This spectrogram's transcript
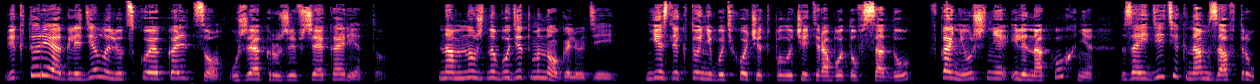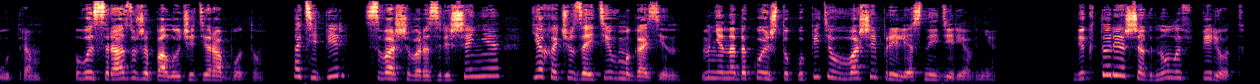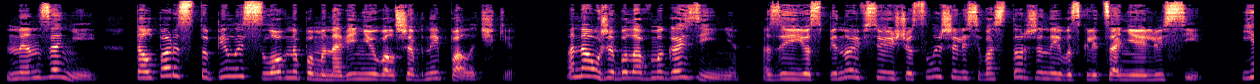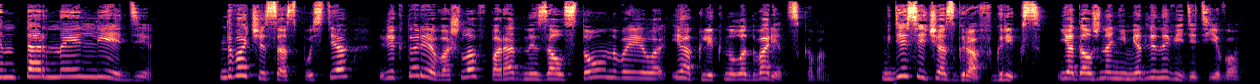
Виктория оглядела людское кольцо, уже окружившее карету. Нам нужно будет много людей. Если кто-нибудь хочет получить работу в саду, в конюшне или на кухне, зайдите к нам завтра утром. Вы сразу же получите работу. А теперь, с вашего разрешения, я хочу зайти в магазин. Мне надо кое-что купить в вашей прелестной деревне». Виктория шагнула вперед, Нэн за ней. Толпа расступилась, словно по мановению волшебной палочки. Она уже была в магазине, а за ее спиной все еще слышались восторженные восклицания Люси. «Янтарная леди!» Два часа спустя Виктория вошла в парадный зал Стоунвейла и окликнула дворецкого. «Где сейчас граф Грикс? Я должна немедленно видеть его».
